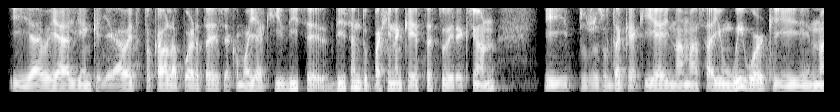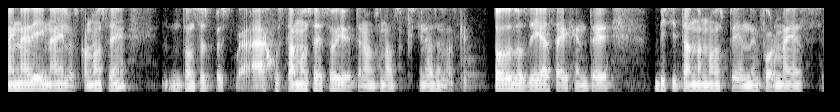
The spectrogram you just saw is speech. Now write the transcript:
y había alguien que llegaba y te tocaba la puerta y decía como, "Oye, aquí dice dice en tu página que esta es tu dirección." Y pues resulta que aquí hay nada más hay un WeWork y no hay nadie y nadie los conoce. Entonces, pues ajustamos eso y hoy tenemos unas oficinas en las que todos los días hay gente visitándonos, pidiendo informes,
